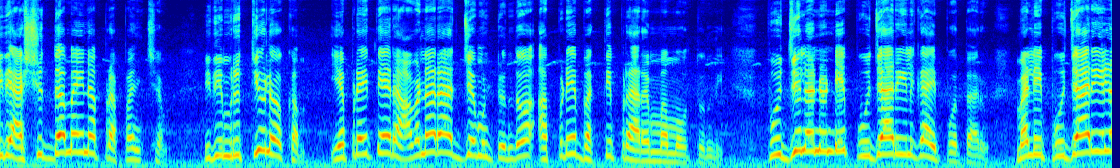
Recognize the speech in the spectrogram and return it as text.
ఇది అశుద్ధమైన ప్రపంచం. ఇది మృత్యులోకం. ఎప్పుడైతే రావణ రాజ్యం ఉంటుందో అప్పుడే భక్తి ప్రారంభమవుతుంది. పూజ్యుల నుండి పూజారీలుగా అయిపోతారు. మళ్ళీ పూజారీల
